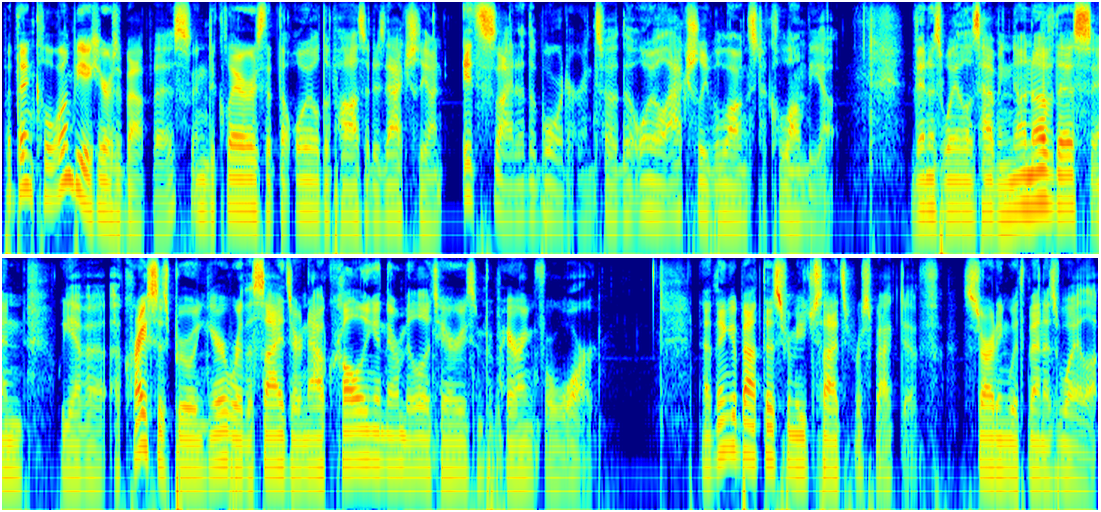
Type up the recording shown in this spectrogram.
But then Colombia hears about this and declares that the oil deposit is actually on its side of the border, and so the oil actually belongs to Colombia. Venezuela is having none of this, and we have a, a crisis brewing here where the sides are now calling in their militaries and preparing for war. Now, think about this from each side's perspective, starting with Venezuela.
